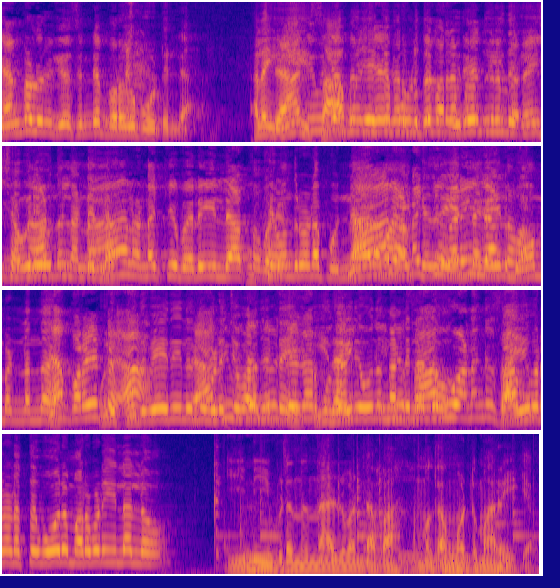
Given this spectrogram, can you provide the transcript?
ഞങ്ങളൊരു കേസിന്റെ പുറകു പോയിട്ടില്ല. അല്ല, ഈ സാബു. നാലണയ്ക്ക് വിലയില്ലാത്ത മുഖ്യമന്ത്രിയുടെ എന്റെ കയ്യിൽ ബോംബുണ്ടെന്ന് പൊതുവേദിയിൽ നിന്ന് വിളിച്ചു പറഞ്ഞിട്ടേ ഈ ധൈര്യമൊന്നും കണ്ടില്ലല്ലോ. സൈബറിടത്ത് പോലും മറുപടി ഇല്ലല്ലോ. ഇനി ഇവിടെ നിന്ന് അഴിവണ്ട വാ നമുക്ക് അങ്ങോട്ട് മാറിയിക്കാം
